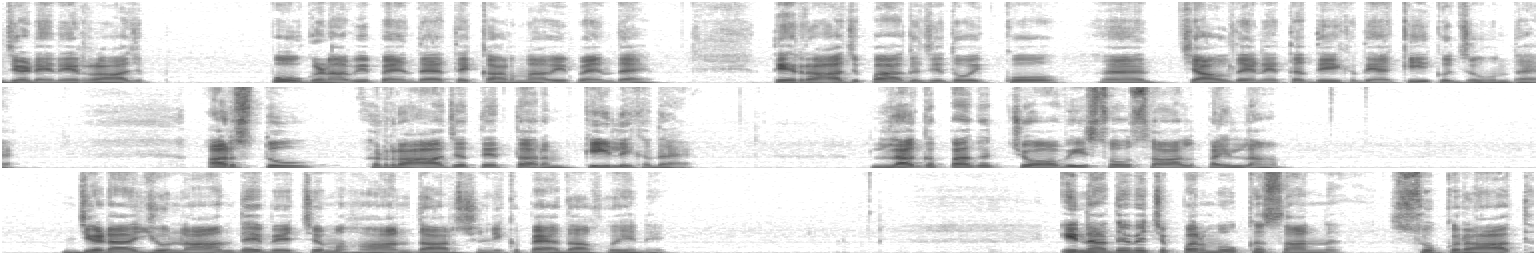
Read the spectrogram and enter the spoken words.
ਜਿਹੜੇ ਨੇ ਰਾਜ ਭੋਗਣਾ ਵੀ ਪੈਂਦਾ ਹੈ ਤੇ ਕਰਨਾ ਵੀ ਪੈਂਦਾ ਹੈ। ਤੇ ਰਾਜ ਭਾਗ ਜਦੋਂ ਇੱਕੋ ਚੱਲਦੇ ਨੇ ਤਾਂ ਦੇਖਦੇ ਹਾਂ ਕੀ ਕੁਝ ਹੁੰਦਾ ਹੈ। ਅਰਸਤੂ ਰਾਜ ਅਤੇ ਧਰਮ ਕੀ ਲਿਖਦਾ ਹੈ? ਲਗਭਗ 2400 ਸਾਲ ਪਹਿਲਾਂ ਜਿਹੜਾ ਯੂਨਾਨ ਦੇ ਵਿੱਚ ਮਹਾਨ ਦਾਰਸ਼ਨਿਕ ਪੈਦਾ ਹੋਏ ਨੇ। ਇਹਨਾਂ ਦੇ ਵਿੱਚ ਪ੍ਰਮੁੱਖ ਸਨ ਸੁਕਰਾਤ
